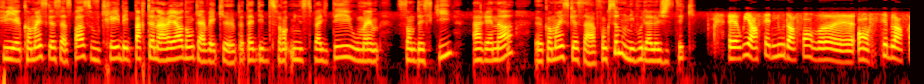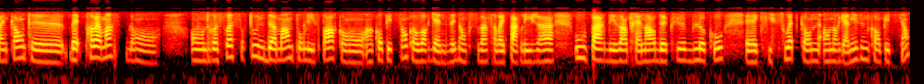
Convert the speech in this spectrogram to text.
Puis euh, comment est-ce que ça se passe? Vous créez des partenariats donc avec euh, peut-être des différentes municipalités ou même centres de ski, arena. Euh, comment est-ce que ça fonctionne au niveau de la logistique? oui, en fait, nous, dans le fond, on va on cible en fin de compte, ben, premièrement, on, on reçoit surtout une demande pour les sports qu'on, en compétition qu'on va organiser. Donc souvent, ça va être par les gens ou par des entraîneurs de clubs locaux euh, qui souhaitent qu'on on organise une compétition.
